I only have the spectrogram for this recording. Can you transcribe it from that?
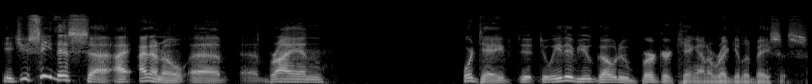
Did you see this? Uh, I I don't know, uh, uh, Brian or Dave. Do, do, either of you go to Burger King on a regular basis?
